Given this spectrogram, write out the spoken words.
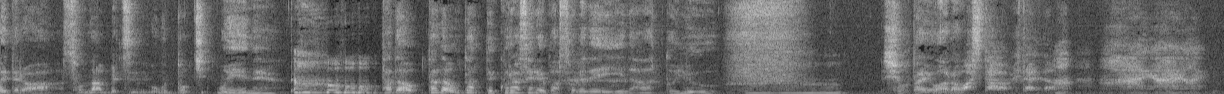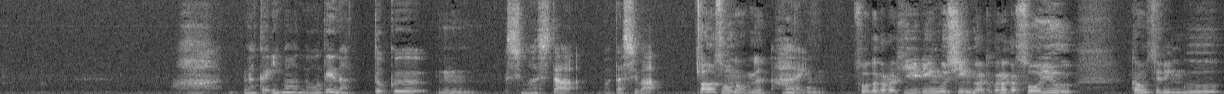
えたらそんなん別に僕どっちでもええねん。ただただ歌って暮らせればそれでいいなという正体を表したみたいな。はいはいはい。はあなんか今ので納得うん。しました私は。ああそうなのね。はい、うん、そうだからヒーリングシンガーとかなんかそういうカウンセリング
